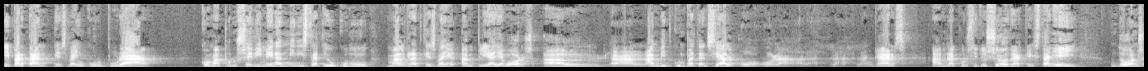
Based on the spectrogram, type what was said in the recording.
I, per tant, es va incorporar com a procediment administratiu comú, malgrat que es va ampliar llavors l'àmbit competencial o, o l'engars amb la constitució d'aquesta llei, doncs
